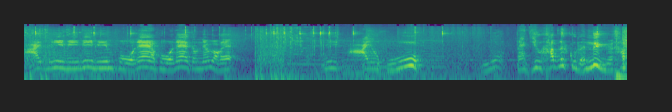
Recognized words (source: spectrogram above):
ตายนี่มีนี่มีโผล่แน่โผล่แน่ตรงนี้บอกเลยนี่ตายโอ้โหโอ้แปดคิวครับเลือดกูเหลือหนึ่งนะครับ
